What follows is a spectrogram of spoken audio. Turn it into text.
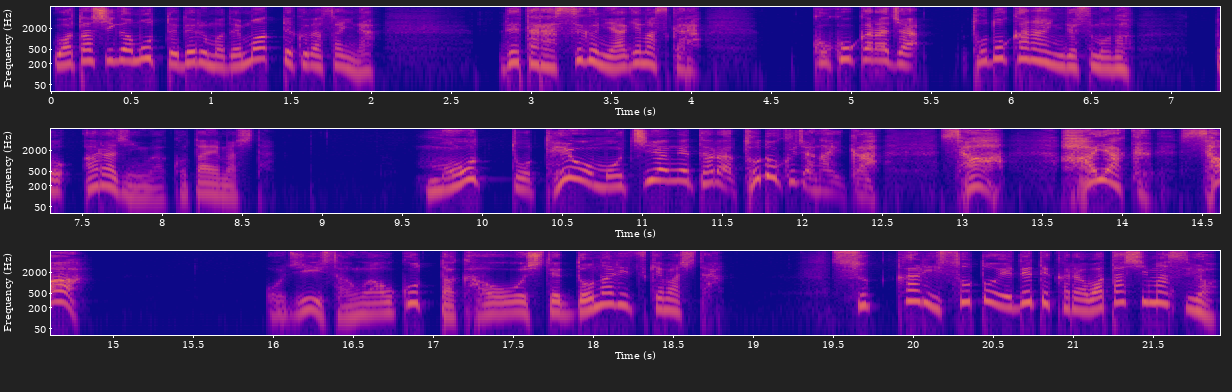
私が持って出るまで待ってくださいな出たらすぐにあげますからここからじゃ届かないんですものとアラジンは答えましたもっと手を持ち上げたら届くじゃないかさあ早くさあおじいさんは怒った顔をして怒鳴りつけましたすっかり外へ出てから渡しますよ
